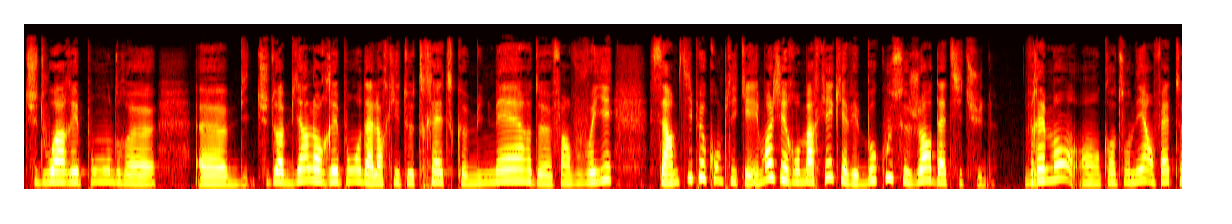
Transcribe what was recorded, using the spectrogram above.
Tu dois répondre, euh, euh, tu dois bien leur répondre alors qu'ils te traitent comme une merde. Enfin, vous voyez, c'est un petit peu compliqué. Et moi, j'ai remarqué qu'il y avait beaucoup ce genre d'attitude. Vraiment, quand on est en fait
